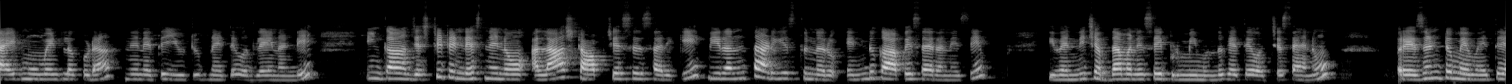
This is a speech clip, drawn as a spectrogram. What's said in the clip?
టైట్ మూమెంట్లో కూడా నేనైతే యూట్యూబ్ని అయితే వదిలేయనండి. ఇంకా జస్ట్ టెన్ డేస్ నేను అలా స్టాప్ చేసేసరికి మీరంతా అడిగిస్తున్నారు ఎందుకు ఆపేశారనేసి? ఇవన్నీ చెప్దామనేసి ఇప్పుడు మీ ముందుకైతే వచ్చేసాను. ప్రజెంట్ మేమైతే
